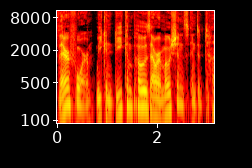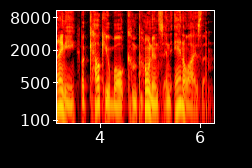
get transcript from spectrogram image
Therefore, we can decompose our emotions into tiny but calculable components and analyze them.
